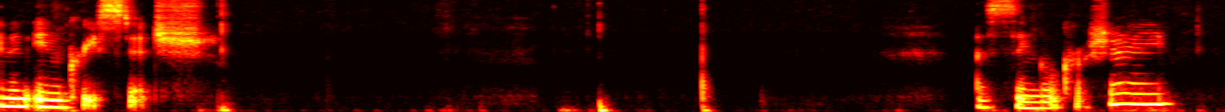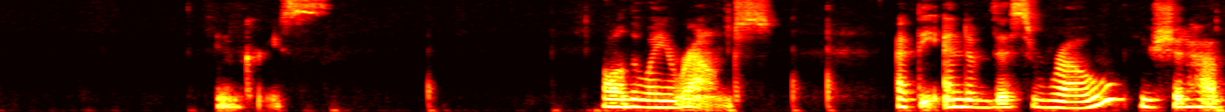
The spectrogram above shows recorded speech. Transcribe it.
and an increase stitch. a single crochet, increase all the way around. At the end of this row, you should have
